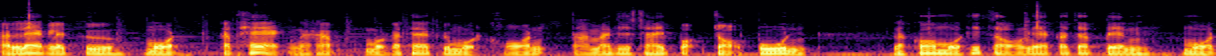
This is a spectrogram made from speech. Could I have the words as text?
อันแรกเลยคือโหมดกระแทกนะครับ โหมดกระแทกคือโหมดค้อน สามารถที่จะใช้เจาะปูน แล้วก็โหมดที่2เนี่ยก็จะเป็นโหมด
